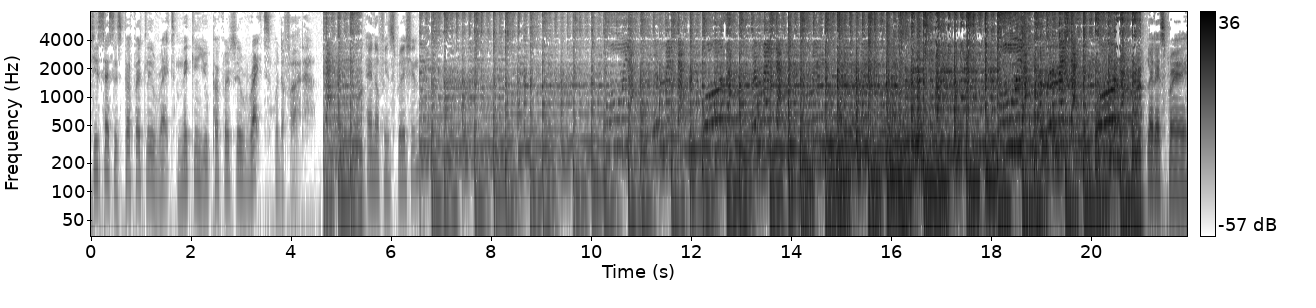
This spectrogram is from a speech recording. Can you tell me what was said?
Jesus is perfectly right, making you perfectly right with the Father. End of inspiration. Let us pray.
